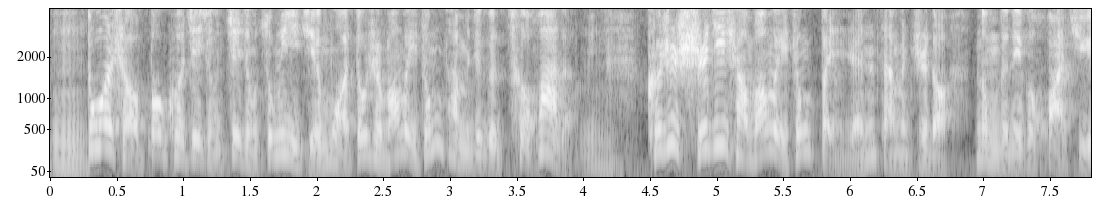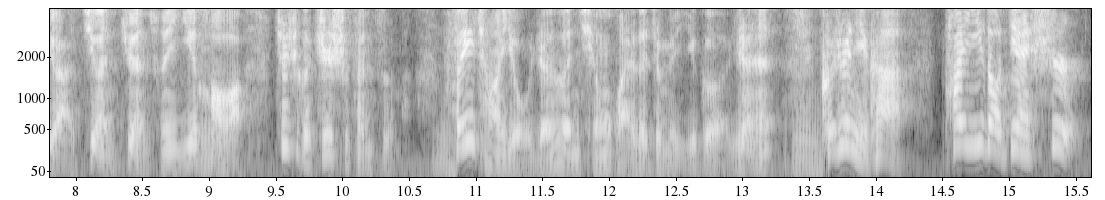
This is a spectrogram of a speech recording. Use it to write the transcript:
嗯，多少包括这种这种综艺节目啊，都是王伟忠他们这个策划的，嗯。可是实际上，王伟忠本人，咱们知道弄的那个话剧啊，《眷眷村一号》啊，这是个知识分子嘛，非常有人文情怀的这么一个人。可是你看，他一到电视。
